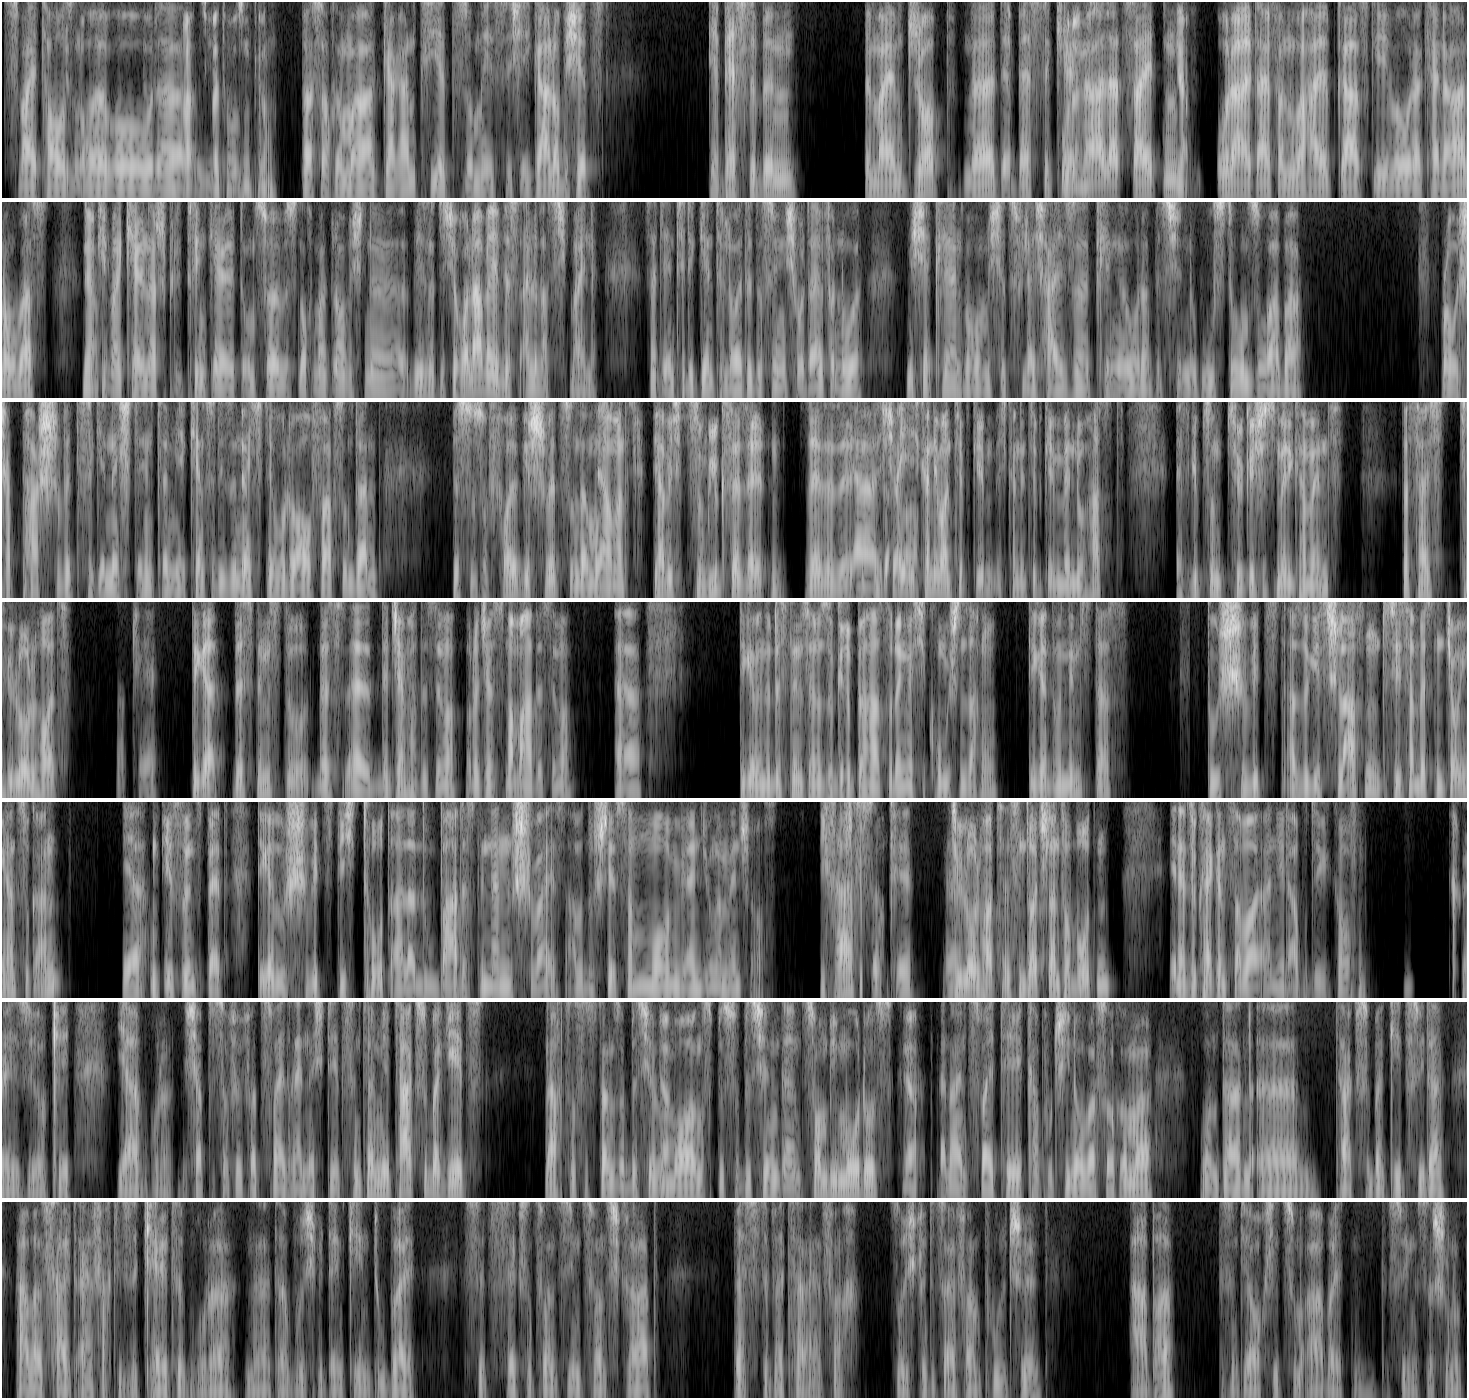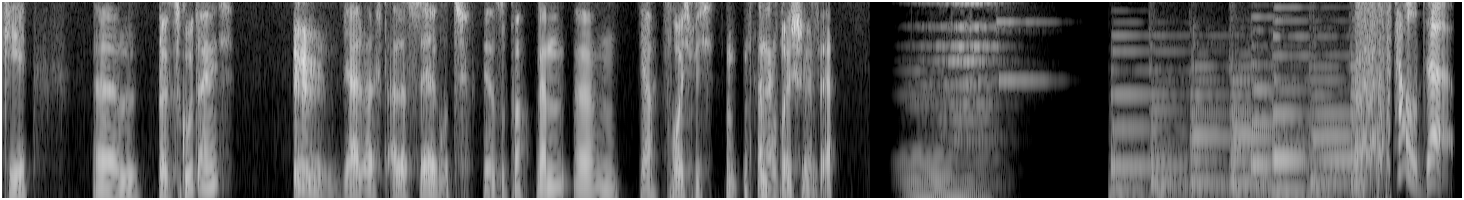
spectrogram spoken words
2000 Euro oder 2000, genau. was auch immer garantiert so mäßig. Egal, ob ich jetzt der Beste bin in meinem Job, ne, der beste Kellner aller Zeiten ja. oder halt einfach nur Halbgas gebe oder keine Ahnung was. Ja. Okay, bei Kellner spielt Trinkgeld und Service nochmal, glaube ich, eine wesentliche Rolle, aber ihr wisst alle, was ich meine seid ihr intelligente Leute. Deswegen, ich wollte einfach nur mich erklären, warum ich jetzt vielleicht heiser klinge oder ein bisschen huste und so, aber Bro, ich habe paar schwitzige Nächte hinter mir. Kennst du diese Nächte, wo du aufwachst und dann bist du so voll geschwitzt und dann musst Ja, Mann, die habe ich zum Glück sehr selten. Sehr, sehr selten. Ja, ich, ey, ich kann dir mal einen Tipp geben. Ich kann dir einen Tipp geben, wenn du hast, es gibt so ein türkisches Medikament, das heißt Tylolhot. Okay. Digga, das nimmst du, das, äh, der Jam hat es immer, oder Jams Mama hat es immer. Äh, Digga, wenn du das nimmst, wenn du so Grippe hast oder irgendwelche komischen Sachen, Digga, du nimmst das, du schwitzt, also du gehst schlafen, du ziehst am besten einen Jogginganzug an ja. und gehst so ins Bett. Digga, du schwitzt dich tot, Alter, du badest in deinem Schweiß, aber du stehst am Morgen wie ein junger Mensch auf. Wie Krass, okay. Ja. Tylol Hot ist in Deutschland verboten, in der Türkei kannst du aber an jeder Apotheke kaufen. Crazy, okay. Ja, Bruder, ich habe das auf jeden Fall zwei, drei Nächte jetzt hinter mir. Tagsüber geht's. Nachts ist es dann so ein bisschen, ja. morgens bist du ein bisschen in deinem Zombie-Modus. Ja. Dann ein, zwei Tee, Cappuccino, was auch immer. Und dann ähm, tagsüber geht's wieder. Aber es ist halt einfach diese Kälte, Bruder. Ne? Da, wo ich mir denke, in Dubai ist jetzt 26, 27 Grad. Beste Wetter einfach. So, ich könnte jetzt einfach am Pool chillen. Aber wir sind ja auch hier zum Arbeiten, deswegen ist das schon okay. Ähm, Läuft's gut eigentlich? ja, läuft alles sehr gut. Ja, super. Dann ähm, ja, freue ich mich. Dann freue ich mich sehr. Hold up.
